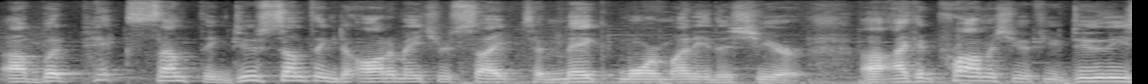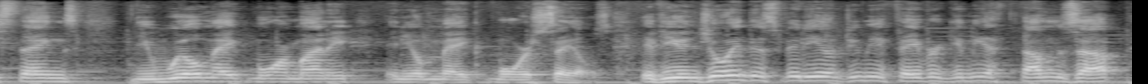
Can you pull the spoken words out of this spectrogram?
uh, but pick something. Do something to automate your site to make more money this year. Uh, I can promise you if you do these things you will make more money and you'll make more sales. If you enjoyed this video do me a favor give me a thumbs up.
